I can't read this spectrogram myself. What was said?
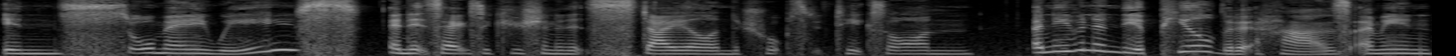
in so many ways in its execution and its style and the tropes it takes on and even in the appeal that it has. I mean,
